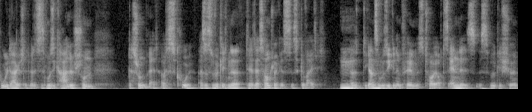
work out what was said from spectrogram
cool dargestellt, weil das ist musikalisch schon, das ist schon ein Brett, aber das ist cool. Also es ist wirklich eine, der, der Soundtrack ist, ist gewaltig. Mhm. Also die ganze Musik in dem Film ist toll, auch das Ende ist, ist wirklich schön.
